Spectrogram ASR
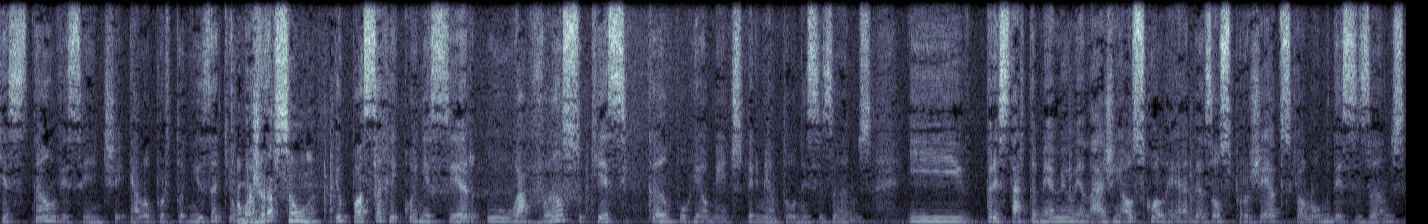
questão, Vicente. Ela oportuniza que eu. É uma possa, geração, né? Eu possa reconhecer o avanço que esse campo realmente experimentou nesses anos e prestar também a minha homenagem aos colegas, aos projetos que ao longo desses anos,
